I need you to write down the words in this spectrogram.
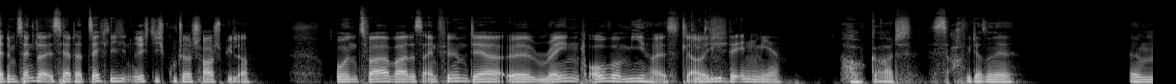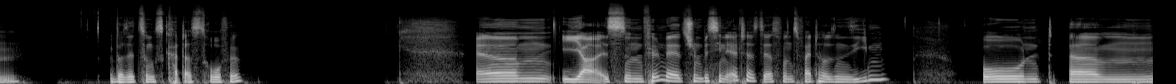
Adam Sandler ist ja tatsächlich ein richtig guter Schauspieler. Und zwar war das ein Film, der äh, Rain Over Me heißt, glaube Die ich. Liebe in mir. Oh Gott, das ist auch wieder so eine ähm, Übersetzungskatastrophe. Ähm, ja, ist ein Film, der jetzt schon ein bisschen älter ist, der ist von 2007 und ähm,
